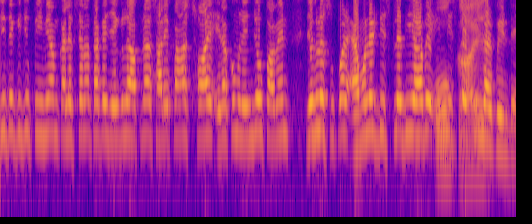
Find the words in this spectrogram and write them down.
জিতে কিছু প্রিমিয়াম কালেকশনও থাকে যেগুলো আপনার সাড়ে পাঁচ ছয় এরকম রেঞ্জেও পাবেন যেগুলো সুপার অ্যামোলেড ডিসপ্লে দিয়ে হবে ইন ডিসপ্লে. ফিঙ্গারপ্রিন্টে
